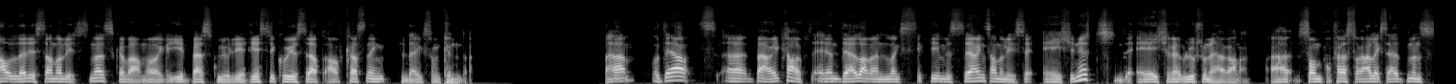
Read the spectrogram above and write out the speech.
Alle disse analysene skal være med å gi best mulig risikojustert avkastning til deg som kunde. Uh, og Det at uh, bærekraft er en del av en langsiktig investeringsanalyse, er ikke nytt. Det er ikke revolusjonerende. Uh, som professor Alex Edmunds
